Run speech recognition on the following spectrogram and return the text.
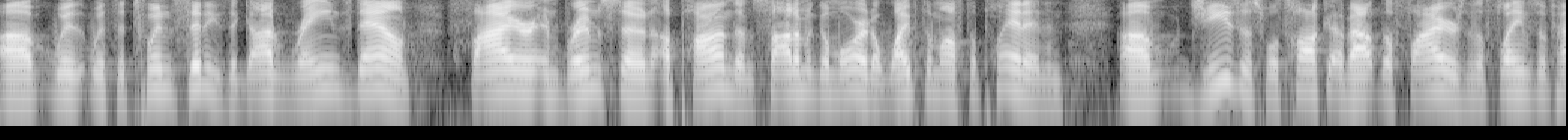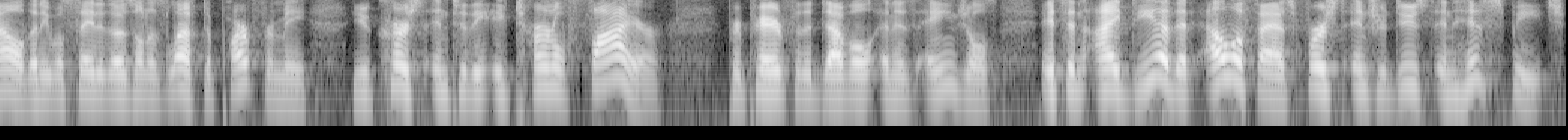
uh, with, with the twin cities, that God rains down fire and brimstone upon them, Sodom and Gomorrah, to wipe them off the planet. And um, Jesus will talk about the fires and the flames of hell. Then he will say to those on his left, Depart from me, you cursed, into the eternal fire prepared for the devil and his angels. It's an idea that Eliphaz first introduced in his speech.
